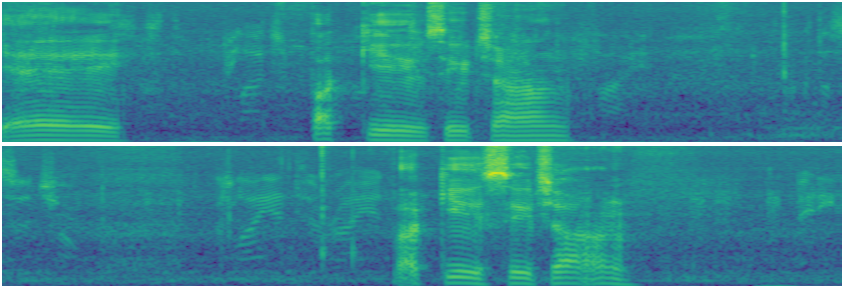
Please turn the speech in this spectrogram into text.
Yay. Fuck you, Suchong. Fuck you, Suchong. Very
